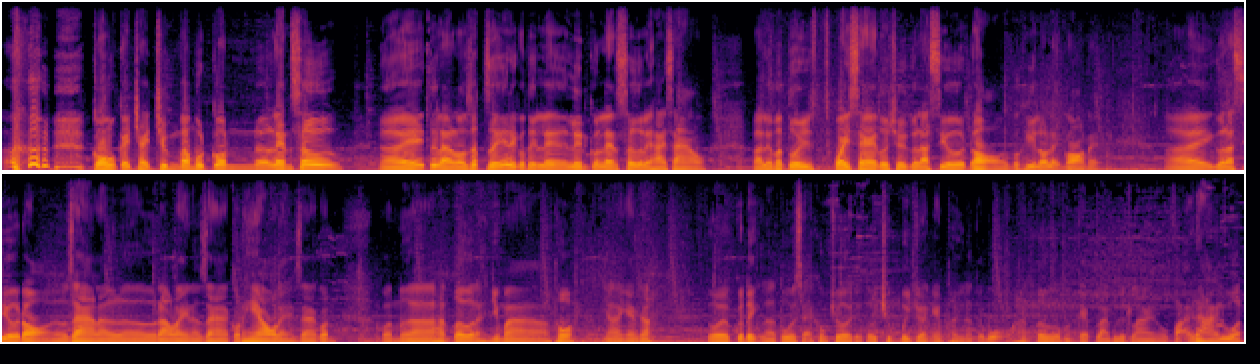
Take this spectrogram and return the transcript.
Có một cái trái trứng và một con ờ, Lancer. Đấy, tức là nó rất dễ để có thể lên, lên con Lancer này hai sao. Và nếu mà tôi quay xe tôi chơi Glacier đỏ có khi nó lại ngon đấy. Đấy, Glacier đỏ ra là ờ, round này là ra con heo này, ra con con uh, Hunter này. Nhưng mà thôi nhá anh em nhá. Tôi quyết định là tôi sẽ không chơi để tôi chứng minh cho anh em thấy là cái bộ Hunter mà kẹp Line Bloodline nó vãi đài luôn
